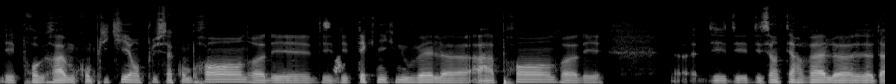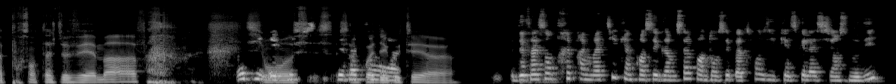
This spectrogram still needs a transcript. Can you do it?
des programmes compliqués en plus à comprendre, des, des, techniques nouvelles euh, à apprendre, des, des, des, intervalles d'un pourcentage de VMA. c'est à quoi dégoûter. De façon très pragmatique, hein, quand c'est comme ça, quand on ne sait pas trop, on se dit qu'est-ce que la science nous dit?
